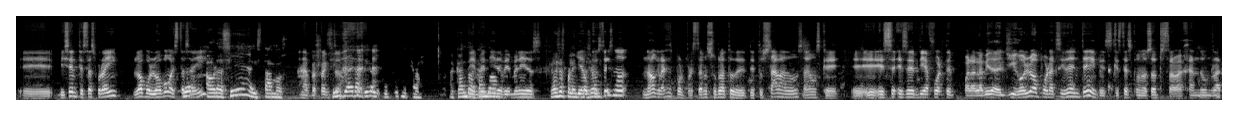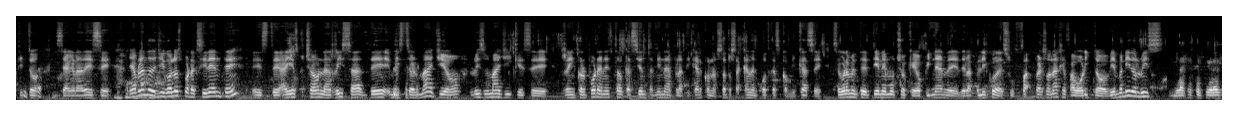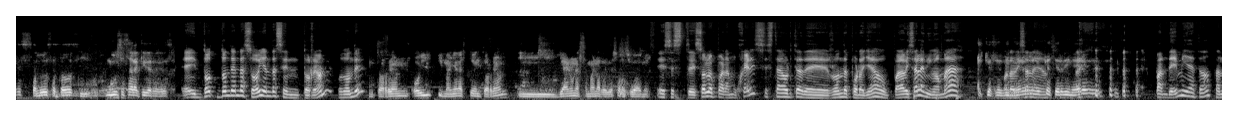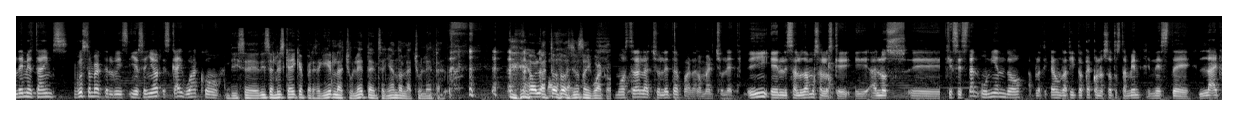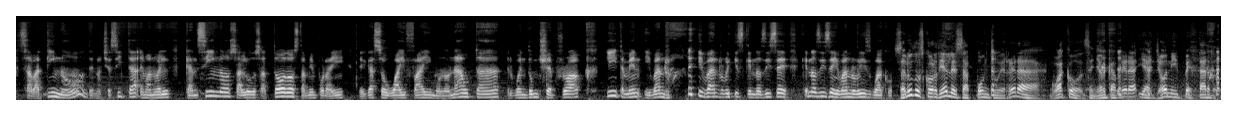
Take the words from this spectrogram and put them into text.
Vicente, ¿estás por ahí? Lobo, Lobo, ¿estás ahí? Ahora sí, ahí estamos. Ah, perfecto. Sí, ya era, Acá ando, Bienvenido, acá ando. bienvenidos. Gracias por la Y invitación. aunque ustedes no, no, gracias por prestarnos un rato de, de tu sábado. Sabemos que eh, es, es el día fuerte para la vida del gigoló por accidente. Y pues que estés con nosotros trabajando un ratito se agradece. Y hablando de gigolos por accidente, este, ahí escucharon la risa de Mr. Maggio, Luis Maggi, que se reincorpora en esta ocasión también a platicar con nosotros acá en el podcast Comicase. Seguramente tiene mucho que opinar de, de la película de su fa- personaje favorito. Bienvenido, Luis. Gracias, Jorge, gracias. Saludos a todos y un gusto estar aquí de regreso. Eh, ¿dó- ¿Dónde andas hoy? ¿Andas en Torreón? ¿O dónde? En Torreón, hoy y mañana estoy en Torreón y ya en una semana regreso a la Ciudad de México. ¿Es este solo para mujeres? ¿Está ahorita de ronda por allá? ¿O para avisarle a mi mamá? Hay que hacer Para dinero, avisarle. hay que hacer dinero. Pandemia, ¿no? Pandemia Times. Gusto en verte, Luis. Y el señor Skywaco. Dice, dice Luis que hay que perseguir la chuleta enseñando la chuleta. Hola a todos, yo soy Guaco. Mostrar la chuleta para comer chuleta. Y eh, les saludamos a los que eh, a los eh, que se están uniendo a platicar un ratito acá con nosotros también en este live sabatino de nochecita. Emanuel Cancino, saludos a todos. También por ahí el Gaso Wi-Fi Mononauta, el buen Doom Chef Rock y también Iván Iván Ruiz que nos dice que nos dice Iván Ruiz Guaco. Saludos cordiales a Poncho Herrera, Guaco, señor Cabrera y a Johnny Petardo.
